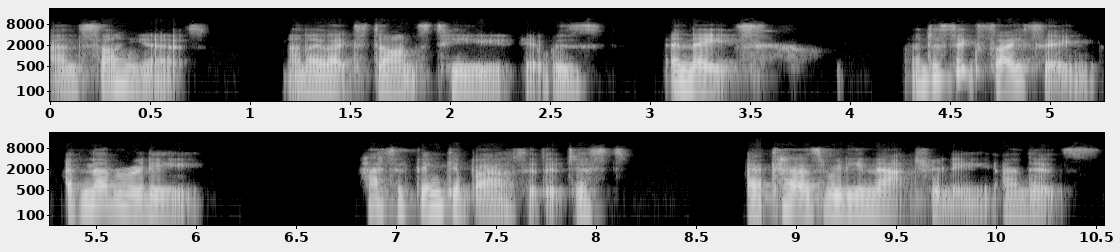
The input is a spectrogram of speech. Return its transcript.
and sung it, and I like to dance too. It was innate and just exciting. I've never really had to think about it. It just occurs really naturally, and it's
